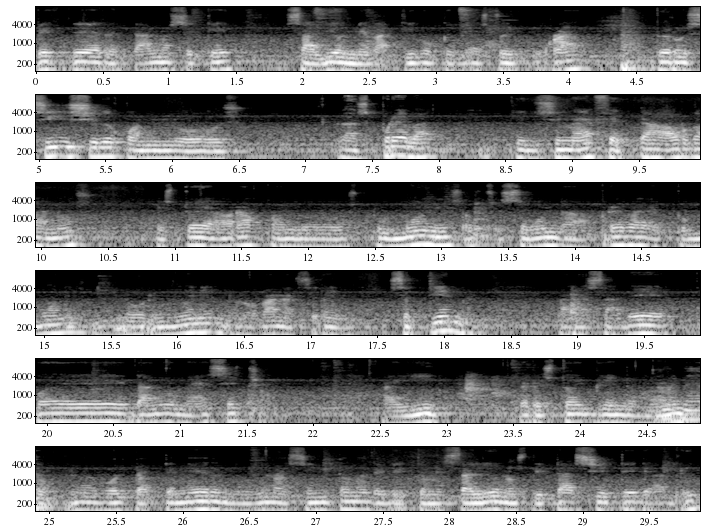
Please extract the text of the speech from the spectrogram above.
PCR, tal, no sé qué, salió negativo que ya estoy curada, pero sí sigue con los, las pruebas, que si me ha afectado a órganos, estoy ahora con los pulmones, segunda prueba de pulmones y los riñones me lo van a hacer en septiembre para saber qué daño me has hecho ahí, pero estoy bien de momento. No he vuelto a tener ningún síntoma desde que me salió en el hospital 7 de abril.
